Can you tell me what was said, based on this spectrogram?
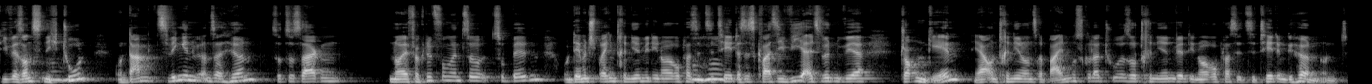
die wir sonst nicht mhm. tun. Und damit zwingen wir unser Hirn sozusagen neue Verknüpfungen zu, zu bilden und dementsprechend trainieren wir die Neuroplastizität. Mhm. Das ist quasi wie, als würden wir joggen gehen, ja, und trainieren unsere Beinmuskulatur, so trainieren wir die Neuroplastizität im Gehirn und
